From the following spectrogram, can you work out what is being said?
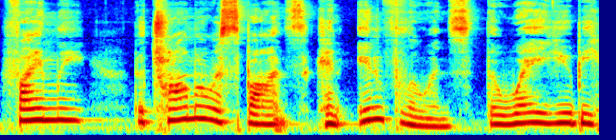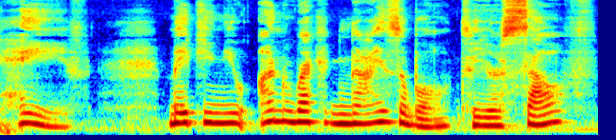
Finally, the trauma response can influence the way you behave, making you unrecognizable to yourself,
